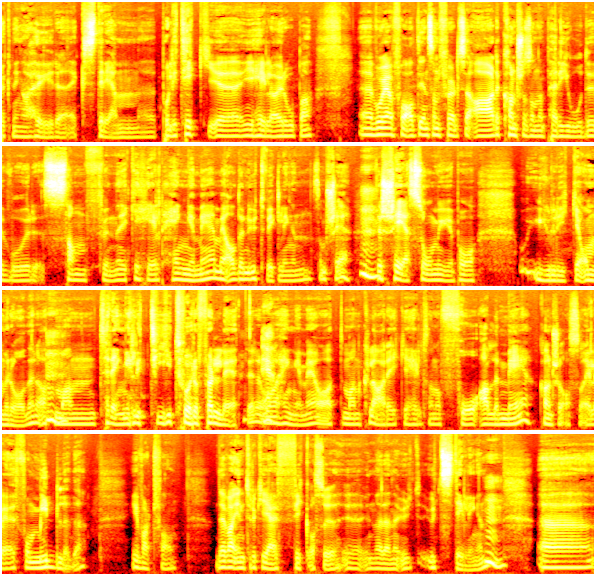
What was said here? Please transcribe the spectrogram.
økning av høyre ekstrem uh, politikk i hele Europa? Hvor jeg får alltid en sånn følelse Er det kanskje sånne perioder hvor samfunnet ikke helt henger med med all den utviklingen som skjer? Mm. Det skjer så mye på ulike områder at mm. man trenger litt tid for å følge etter og ja. henge med, og at man klarer ikke helt sånn å få alle med, kanskje også, eller formidle det, i hvert fall. Det var inntrykket jeg fikk også uh, under denne ut utstillingen. Mm. Uh,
